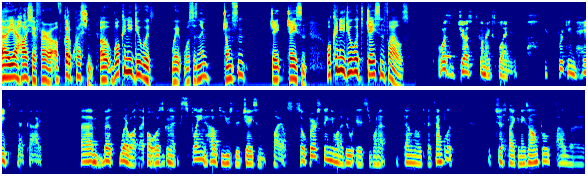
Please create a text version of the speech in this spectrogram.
Uh, yeah, hi, Sir Faro. I've got a question. Uh, what can you do with... Wait, what's his name? Johnson? J Jason. What can you do with JSON files? I was just gonna explain it. I freaking hate that guy. Um, but where was I? Oh, I was gonna explain how to use the JSON files. So first thing you wanna do is you wanna download a template. It's just like an example. I'll uh,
